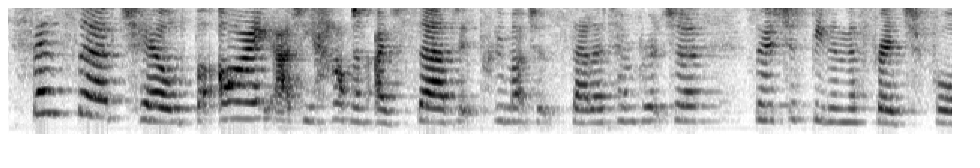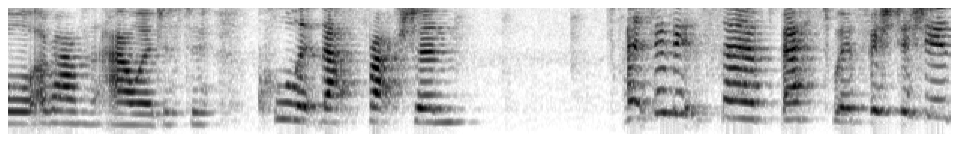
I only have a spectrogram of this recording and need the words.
It says serve chilled, but I actually haven't. I've served it pretty much at cellar temperature, so it's just been in the fridge for around an hour just to cool it that fraction. And it says it's served best with fish dishes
